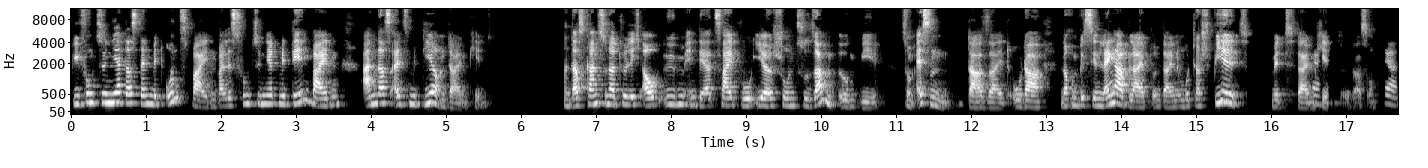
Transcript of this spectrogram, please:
Wie funktioniert das denn mit uns beiden? Weil es funktioniert mit den beiden anders als mit dir und deinem Kind. Und das kannst du natürlich auch üben in der Zeit, wo ihr schon zusammen irgendwie zum Essen da seid oder noch ein bisschen länger bleibt und deine Mutter spielt mit deinem ja. Kind oder so. Ja,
